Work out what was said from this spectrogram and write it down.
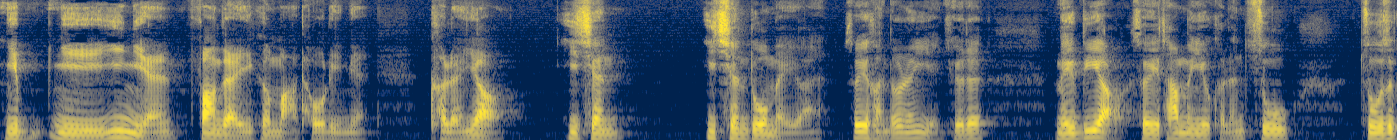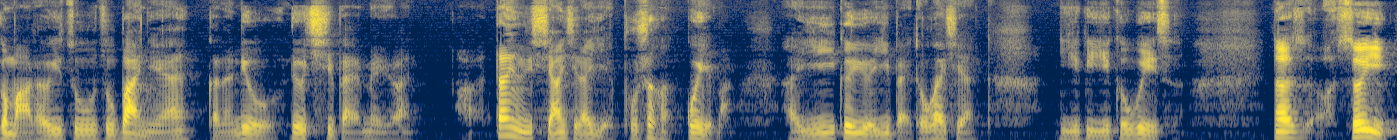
你你一年放在一个码头里面，可能要一千一千多美元，所以很多人也觉得没必要，所以他们有可能租。租这个码头一租租半年，可能六六七百美元啊，但你想起来也不是很贵嘛，啊，一个月一百多块钱，一个一个位置，那所以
